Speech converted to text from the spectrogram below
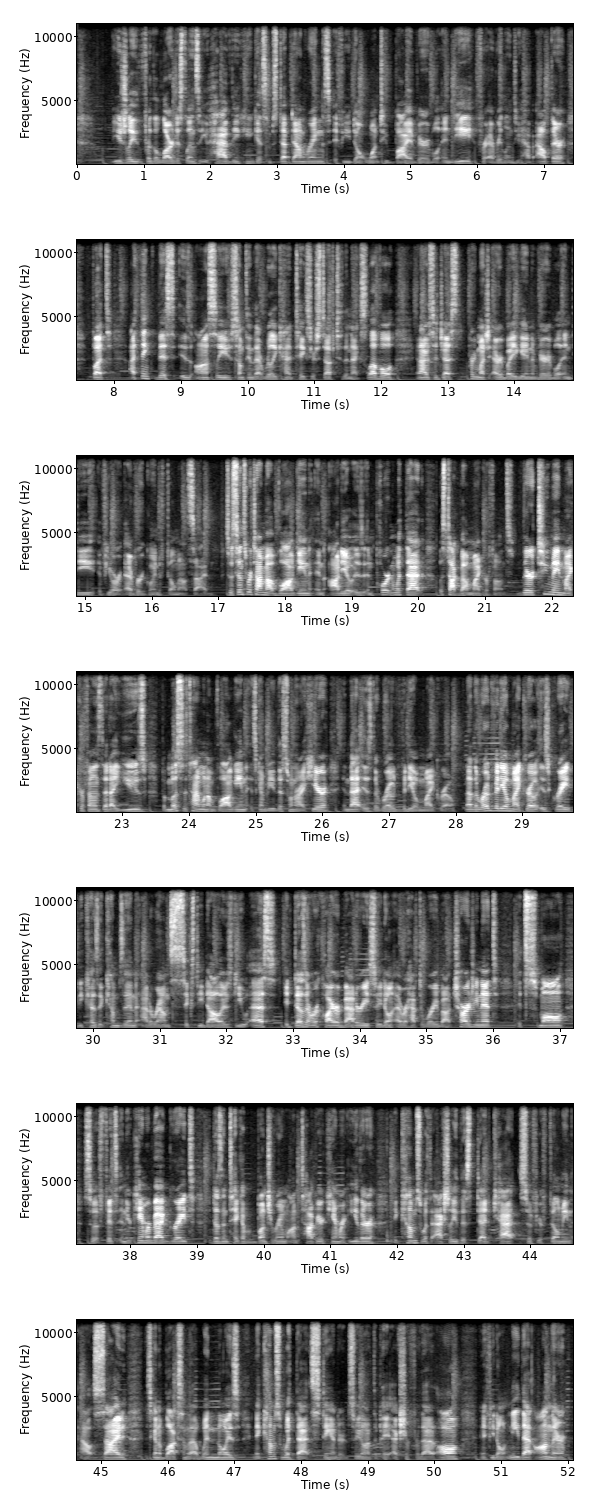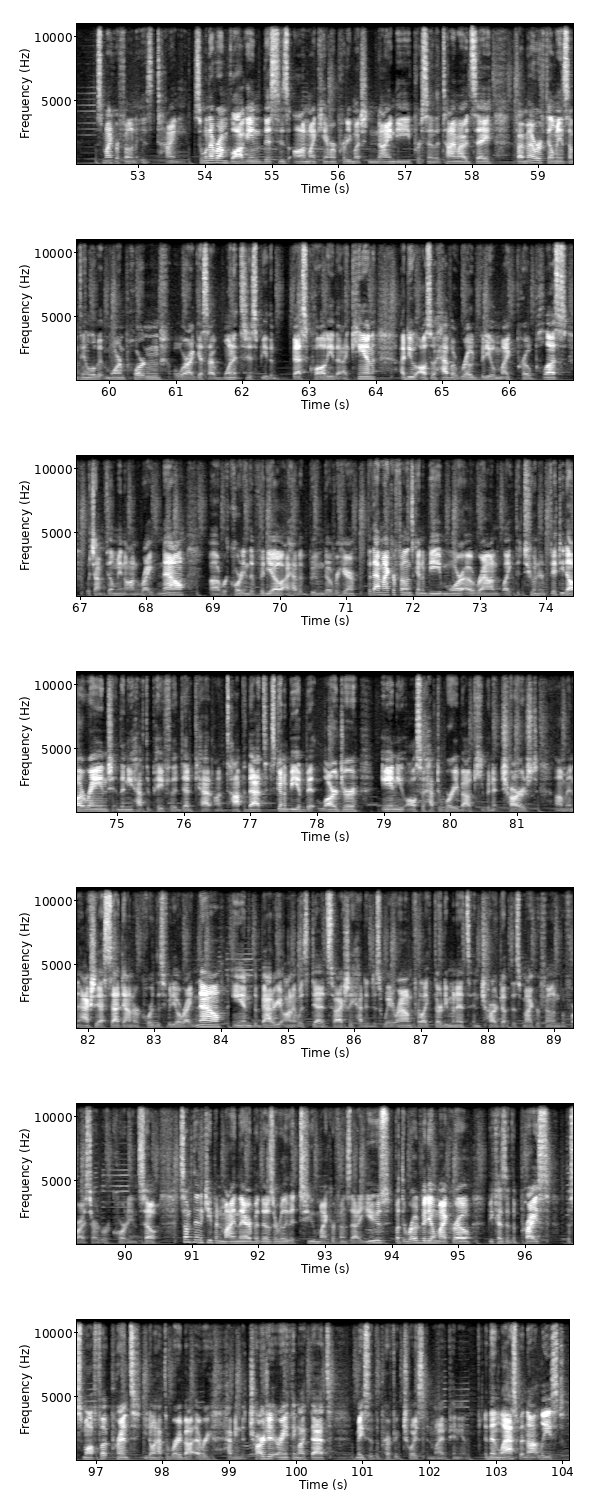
Usually for the largest lens that you have, then you can get some step down rings if you don't want to buy a variable ND for every lens you have out there. But I think this is honestly something that really kind of takes your stuff to the next level. And I would suggest pretty much everybody getting a variable ND if you are ever going to film outside. So since we're talking about vlogging and audio is important with that, let's talk about microphones. There are two main microphones that I use, but most of the time when I'm vlogging, it's gonna be this one right here, and that is the Rode Video Micro. Now the Rode Video Micro is great because it comes in at around $60 US. It doesn't require a battery, so you don't ever have to worry about charging it. It's small, so it fits in your camera bag great. It doesn't take up a bunch of room on top of your camera either. It comes with actually this dead cat, so if you're filming outside, it's gonna block some of that wind noise, and it comes with that standard, so you don't have to pay extra for that at all. And if you don't need that on there, this microphone is tiny. So whenever I'm vlogging, this is on my camera pretty much 90% of the time, I would say. If I'm ever filming something a little bit more important, or I guess I want it to just be the best quality that I can, I do also have a Rode Video Mic Pro Plus, which I'm filming on right now, uh, recording the video. I have it boomed over here. But that microphone is gonna be more around like the $250 range, and then you have to pay for the dead cat on top of that. It's gonna be a bit larger, and you also have to worry about keeping it charged. Um, and actually I sat down to record this video right now and the battery on it was dead. So I actually had to just wait around for like 30 minutes and charge up this microphone before I started recording. So something to keep in mind there, but those are really the two microphones that I use. But the Rode Video Micro, because of the price, the small footprint, you don't have to worry about ever having to charge it or anything like that, makes it the perfect choice in my opinion. And then last but not least,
